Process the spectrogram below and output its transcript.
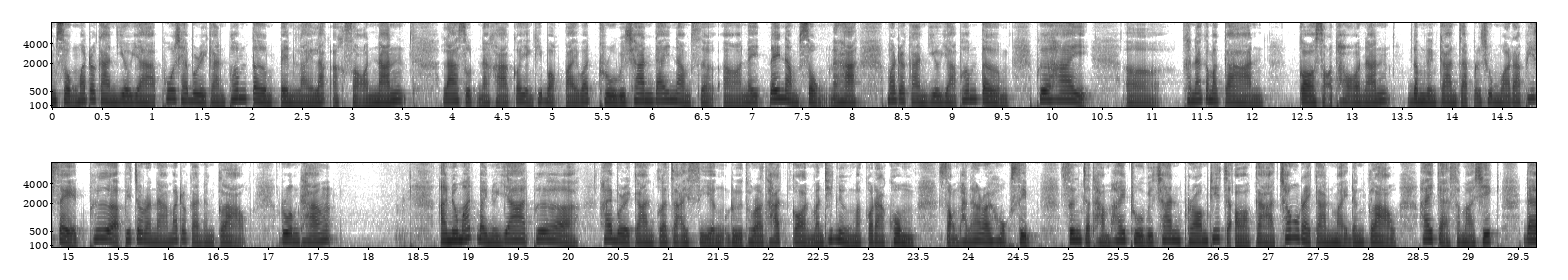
ำส่งมาตรการเยียวยาผู้ใช้บริการเพิ่มเติมเป็นลายลักษณ์อักษรนั้น ล่าสุดนะคะก็อย่างที่บอกไปว่า True Vision ได้นำในได้นำส่งนะคะมาตรการเยียวยาเพิ่มเติม เพื่อให้คณะกรรมการ กสทนั้นดำเนินการจัดประชุมวาระพิเศษ เพื่อพิจารณามาตรการดังกล่าว รวมทั้ง อนุมัติใบอนุญาตเพื่อให้บริการกระจายเสียงหรือโทรทัศน์ก่อนวันที่ 1 มกราคม 2560 ซึ่งจะทำให้ True Vision พร้อมที่จะออกอากาศช่องรายการใหม่ดังกล่าว ให้แก่สมาชิกได้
